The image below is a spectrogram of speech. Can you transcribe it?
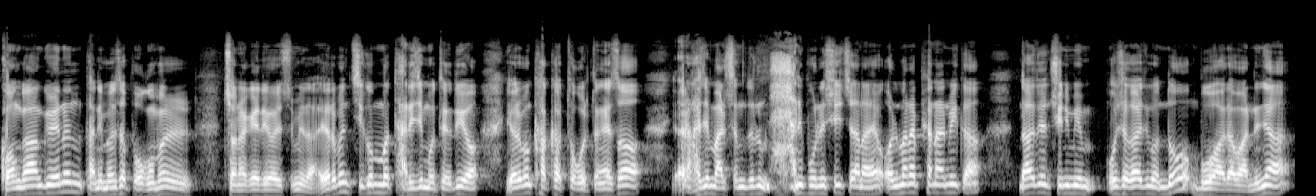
건강한 교회는 다니면서 복음을 전하게 되어 있습니다. 여러분 지금 뭐 다니지 못해도요. 여러분 카카오톡을 통해서 여러 가지 말씀들을 많이 보낼 수 있잖아요. 얼마나 편합니까? 나중에 주님이 오셔가지고 너 뭐 하다 왔느냐?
